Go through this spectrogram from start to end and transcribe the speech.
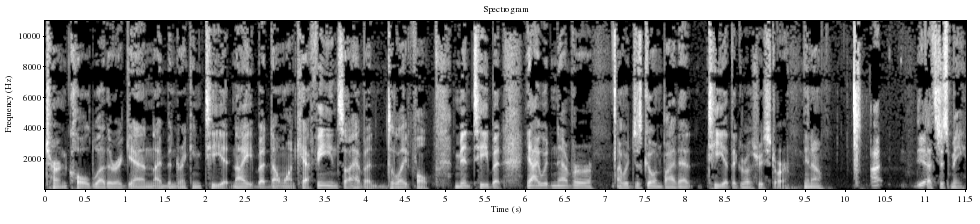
turned cold weather again, I've been drinking tea at night, but don't want caffeine, so I have a delightful mint tea. But yeah, I would never, I would just go and buy that tea at the grocery store. You know, I, yeah, that's just me.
